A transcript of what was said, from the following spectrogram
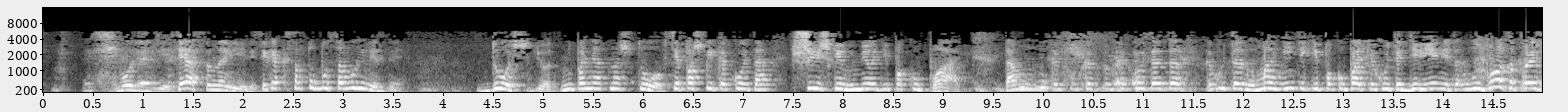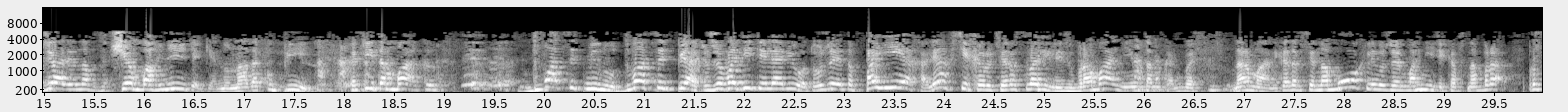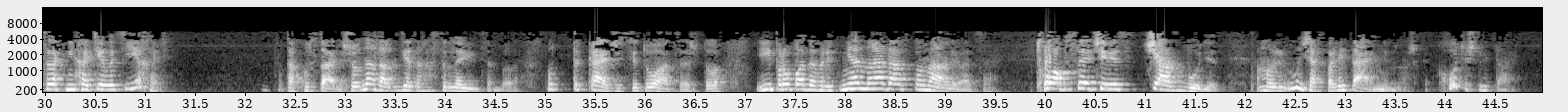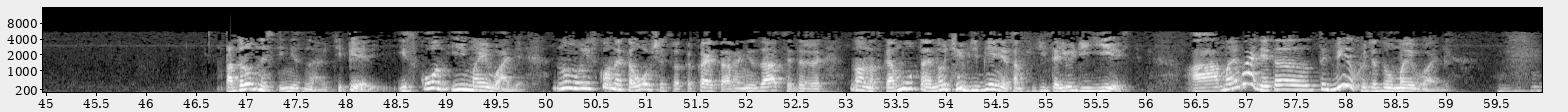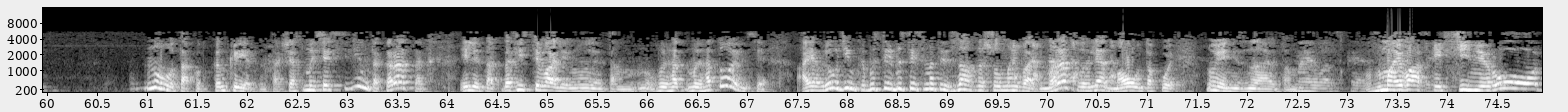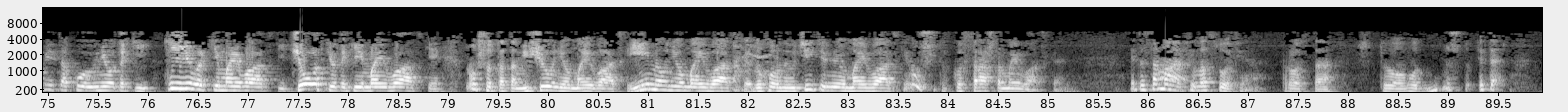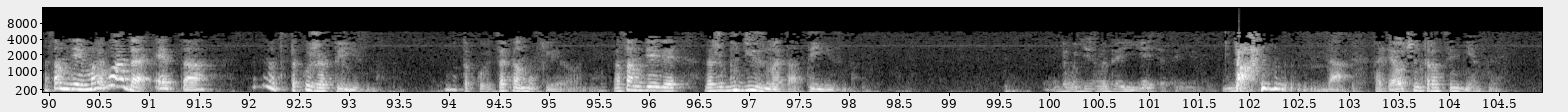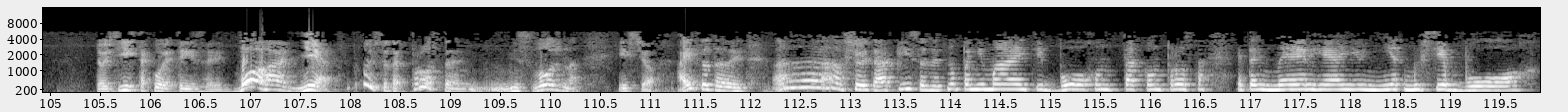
Вот здесь. И остановились. И как с автобуса вылезли. Дождь идет, непонятно что. Все пошли какой-то шишкой в меде покупать. Там какой-то какой магнитики покупать, какую-то деревню. Ну просто проезжали нам, зачем магнитики? Ну надо купить. Какие-то 20 минут, 25, уже водитель орет, уже это поехали. А все, короче, растворились в брамане, им там как бы нормально. Когда все намокли уже, магнитиков набрали, просто так не хотелось ехать так устали, что надо где-то остановиться было. Вот такая же ситуация, что и Пропада говорит, мне надо останавливаться. Топсе через час будет. А мы, мы сейчас полетаем немножко. Хочешь, летай. Подробности не знаю. Теперь Искон и Майвади. Ну, Искон это общество, какая-то организация, даже, ну, она такая мутная, но тем не менее там какие-то люди есть. А Майвади, это ты видел хоть одного Майвади? Ну, вот так вот конкретно. Так. Сейчас мы сейчас сидим так раз так, или так, на фестивале мы там, ну, мы готовимся, а я говорю, о, Димка, быстрее, быстрее смотри, в зал зашел Майвади. Мы раз выглядываем, а он такой, ну, я не знаю, там, Майватская. в майватской синей робе такой, у него такие килоки майватские, четкие вот такие майватские, ну, что-то там еще у него майватское, имя у него майватское, духовный учитель у него майватский, ну, что-то такое страшно майватское. Это сама философия просто, что вот, ну, что это на самом деле Майвада это, ну, это такой же атеизм. Ну, такой закамуфлирование. На самом деле даже буддизм это атеизм. Да буддизм это и есть атеизм. Да, да. Хотя очень трансцендентный. То есть есть такой атеизм, говорит, Бога нет. Ну и все так просто, несложно и все. А есть кто-то говорит, а, все это описывает, ну понимаете, Бог, он так, он просто, это энергия, ее нет, мы все Бог.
